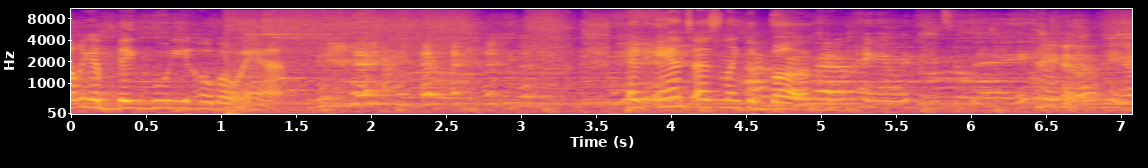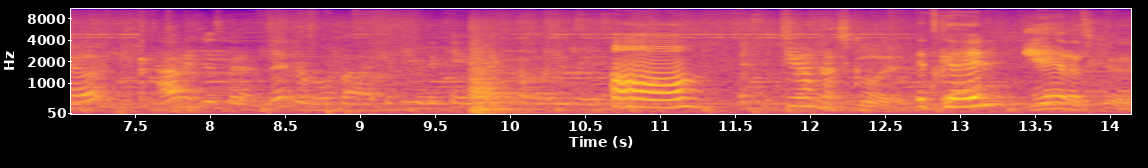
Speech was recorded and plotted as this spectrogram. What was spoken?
I look like a big booty hobo ant. An ant as in like the bug. I'm hanging with you today. I'm here. I would have just been a miserable fuck if you would have came back a couple days later. Aw, Yeah, that's good. it's good. Yeah, that's good.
